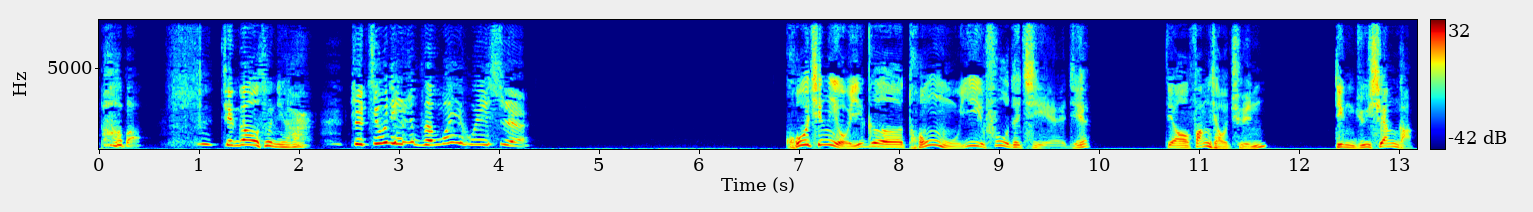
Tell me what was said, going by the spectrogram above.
爸爸，请告诉女儿，这究竟是怎么一回事？”胡青有一个同母异父的姐姐，叫方小群，定居香港。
